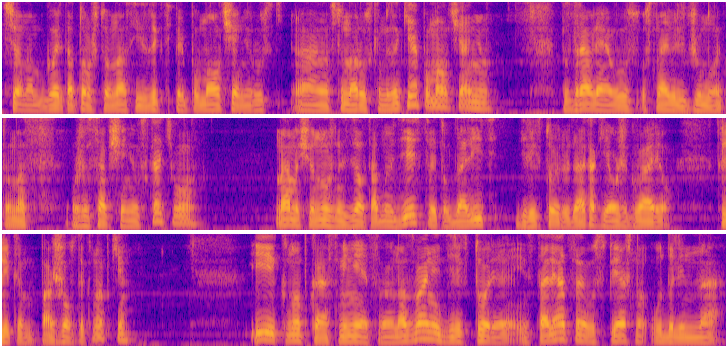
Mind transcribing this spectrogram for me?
Все нам говорит о том, что у нас язык теперь по умолчанию русский, а, все на русском языке по умолчанию. Поздравляем, вы установили Joomla. Это у нас уже сообщение выскакивало. Нам еще нужно сделать одно действие, это удалить директорию, да, как я уже говорил. Кликаем по желтой кнопке. И кнопка сменяет свое название. Директория инсталляция успешно удалена.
